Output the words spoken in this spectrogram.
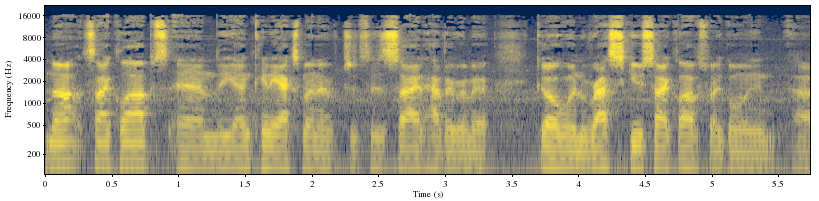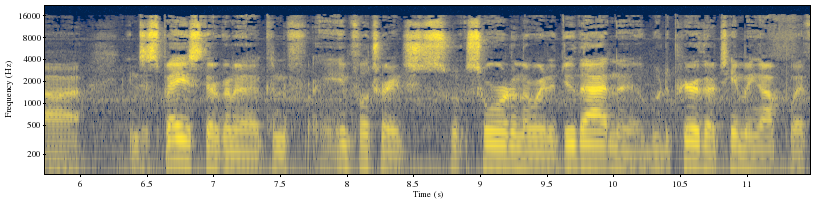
not Cyclops, and the Uncanny X Men have to decide how they're going to go and rescue Cyclops by going uh, into space. They're going to conf- infiltrate Sword on their way to do that, and it would appear they're teaming up with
